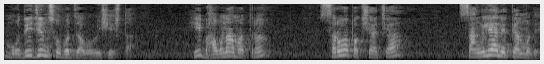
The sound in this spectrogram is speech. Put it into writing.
मोदीजींसोबत जावं विशेषतः. ही भावना मात्र सर्व पक्षाच्या चांगल्या नेत्यांमध्ये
